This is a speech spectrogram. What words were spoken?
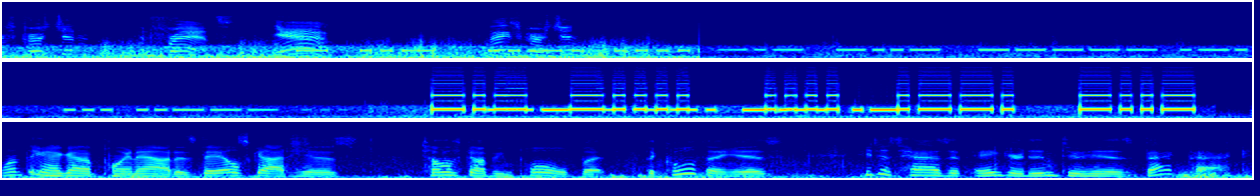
There's Christian in France. Yeah! Thanks, Christian. One thing I gotta point out is Dale's got his telescoping pole, but the cool thing is he just has it anchored into his backpack,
